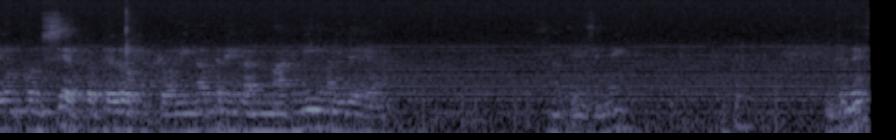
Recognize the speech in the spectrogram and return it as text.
de un concepto teológico y no tenés la más mínima idea, no te enseñé. ¿Entendés?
